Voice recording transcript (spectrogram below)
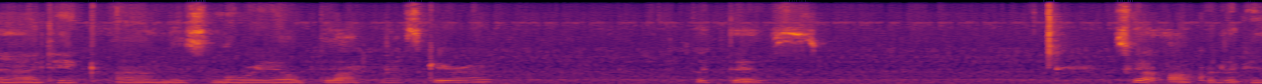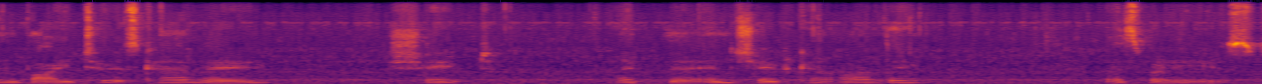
and I take um, this L'Oreal black mascara, like this. It's got awkward looking body to it. It's kind of a shaped, like the end shaped kind of oddly. That's what I use.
